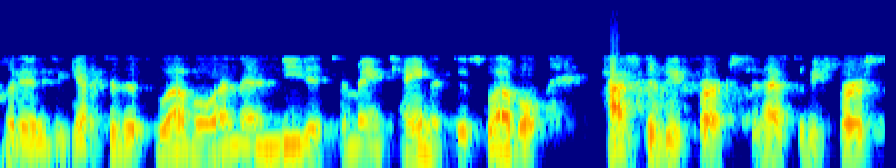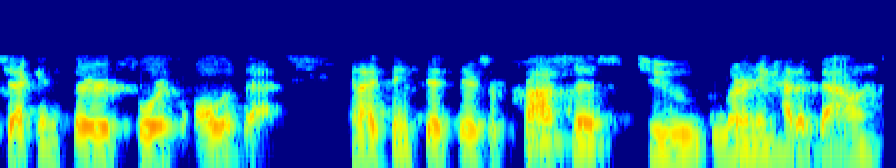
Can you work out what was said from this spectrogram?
put in to get to this level and then needed to maintain at this level has to be first. It has to be first, second, third, fourth, all of that. And I think that there's a process to learning how to balance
